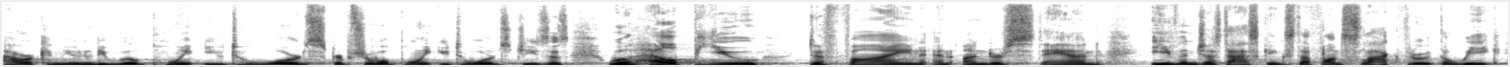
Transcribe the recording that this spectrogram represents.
Our community will point you towards Scripture, will point you towards Jesus, will help you define and understand. Even just asking stuff on Slack throughout the week,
